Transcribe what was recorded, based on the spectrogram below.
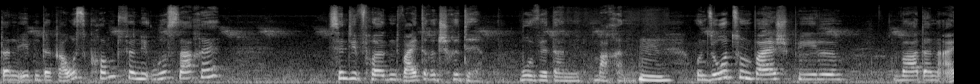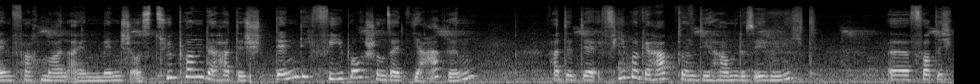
dann eben da rauskommt für eine Ursache, sind die folgend weiteren Schritte, wo wir dann machen. Und so zum Beispiel war dann einfach mal ein Mensch aus Zypern, der hatte ständig Fieber, schon seit Jahren hatte der Fieber gehabt und die haben das eben nicht äh, fertig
